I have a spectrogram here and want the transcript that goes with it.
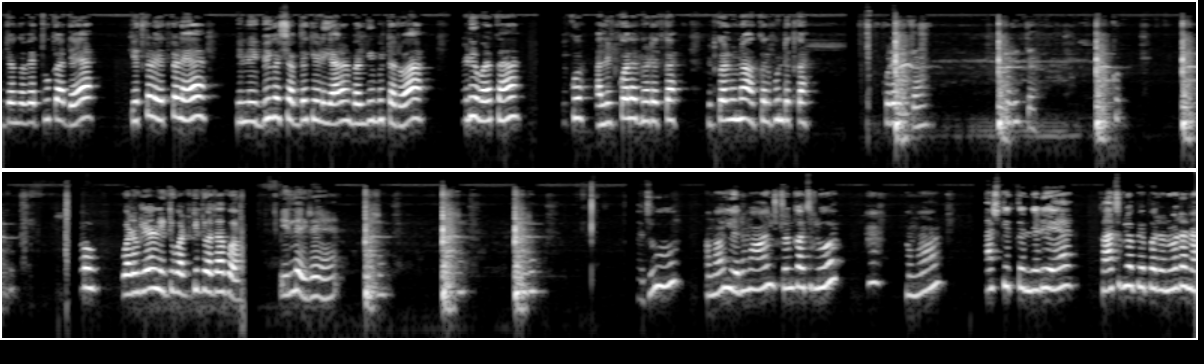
ಇದ್ದಂಗವೆ, ತೂಕ ಅದೇ ಎತ್ಕಳೆ ಎತ್ಕಳೆ. ಇಲ್ಲಿ ಬೀಗ ಶಬ್ದ ಕೇಳಿ ಯಾರನ್ನ ಬಂದಿ ಬಿಟ್ಟಾರವಾ ನಡಿ ಒಳಕ. ಇಕ್ಕು, ಅಲ್ಲಿ ಇಟ್ಕೊಳ್ಳೋದು ನೋಡಿ ಎತ್ಕ ಇಟ್ಕೊಳ್ಳಿನ ಕಲ್ ಗುಂಡ್ ಎತ್ಕ ಕುಡಿಯುತ್ತ ಕುಡಿಯುತ್ತ ಓ, ಒಳಗೆ ಇದು ಒಟ್ಕಿದ್ದು ಅದಾವ ಇಲ್ಲ ಇದೆ. ಅದು, ಅಮ್ಮ, ಏನಮ್ಮ, ಇಷ್ಟೊಂದು ಕಾಸುಗಳು ಅಮ್ಮ ಕಾಸು ತಂದೇಳಿ ಕಾಸುಗಳ ಪೇಪರ್ ನೋಡೋಣ.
